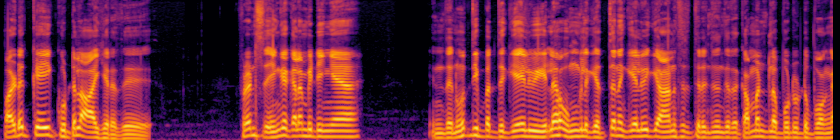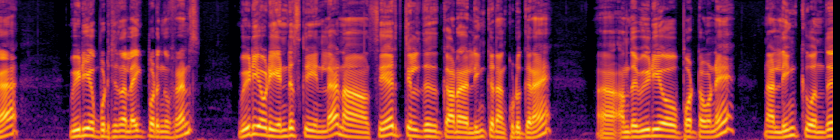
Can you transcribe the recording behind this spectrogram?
படுக்கை கூட்டல் ஆகிறது. ஃப்ரெண்ட்ஸ் எங்கே கிளம்பிட்டீங்க? இந்த நூற்றி பத்து கேள்வியில் உங்களுக்கு எத்தனை கேள்விக்கு ஆன்சர் தெரிஞ்சுங்கிறத கமெண்ட்டில் போட்டுவிட்டு போங்க. வீடியோ பிடிச்சிருந்தா லைக் பண்ணுங்கள் ஃப்ரெண்ட்ஸ் வீடியோடைய எண்டு ஸ்க்ரீனில் நான் சேர்த்து எழுதுறதுக்கான லிங்க் நான் கொடுக்குறேன். அந்த வீடியோ போட்டவுடனே நான் லிங்க் வந்து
